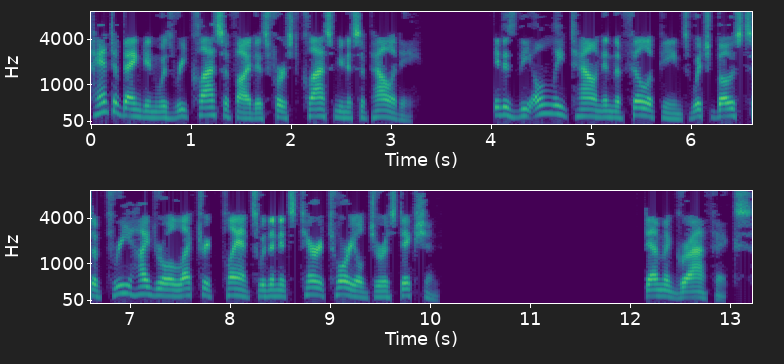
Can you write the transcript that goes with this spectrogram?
Pantabangan was reclassified as first-class municipality. It is the only town in the Philippines which boasts of three hydroelectric plants within its territorial jurisdiction. Demographics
